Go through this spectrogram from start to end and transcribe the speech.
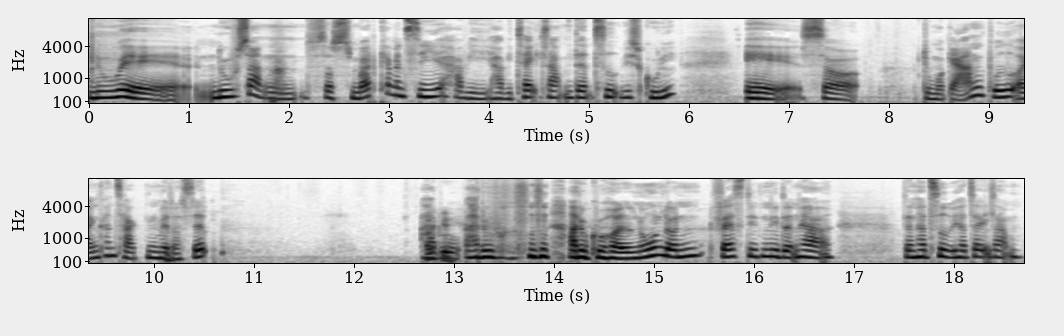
Nu, øh, nu sådan, så småt kan man sige, har vi, har vi talt sammen den tid, vi skulle. Øh, så du må gerne bryde øjenkontakten med dig selv. Har, okay. du, har, du, har du kunne holde nogenlunde fast i den i den her, den her tid, vi har talt sammen?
